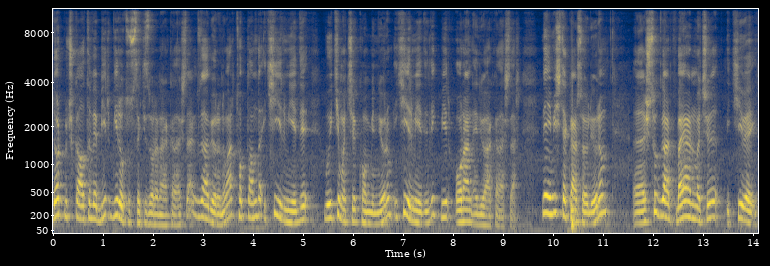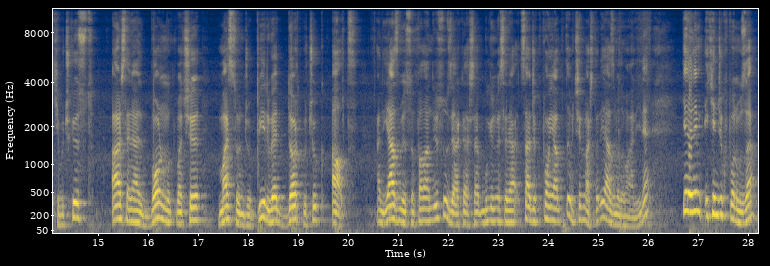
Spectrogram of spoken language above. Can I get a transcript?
4.5 6 ve 1 1.38 oranı arkadaşlar. Güzel bir oranı var. Toplamda 2.27 bu iki maçı kombinliyorum. 2.27'lik bir oran ediyor arkadaşlar. Neymiş tekrar söylüyorum. Ee, Stuttgart Bayern maçı 2 ve 2.5 üst. Arsenal Bournemouth maçı maç sonucu 1 ve 4.5 alt. Hani yazmıyorsun falan diyorsunuz ya arkadaşlar. Bugün mesela sadece kupon yaptığım için maçları yazmadım haliyle. Gelelim ikinci kuponumuza.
